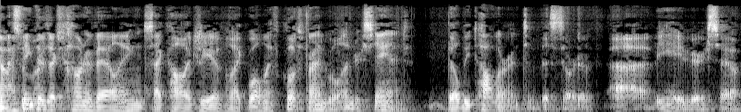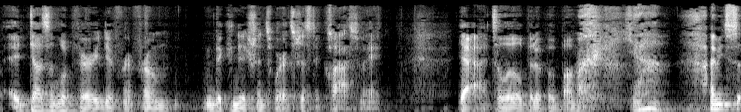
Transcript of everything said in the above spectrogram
Not I so think there's a countervailing psychology of like, well, my close friend will understand. They'll be tolerant of this sort of uh, behavior. So it doesn't look very different from the conditions where it's just a classmate. Yeah, it's a little bit of a bummer. Yeah. I mean, so,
